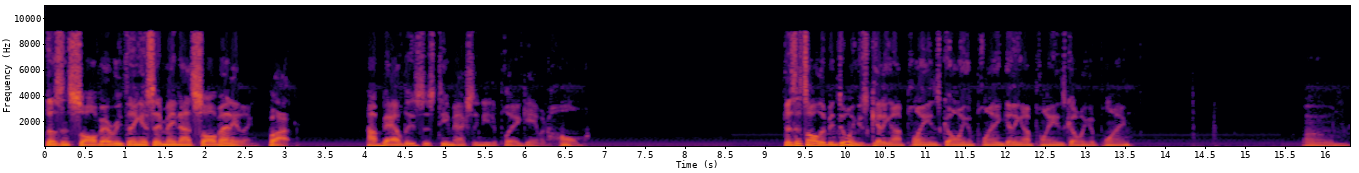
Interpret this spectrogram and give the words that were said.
doesn't solve everything. I said, it may not solve anything, but how badly does this team actually need to play a game at home? Because that's all they've been doing is getting on planes, going and playing, getting on planes, going and playing. Um,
